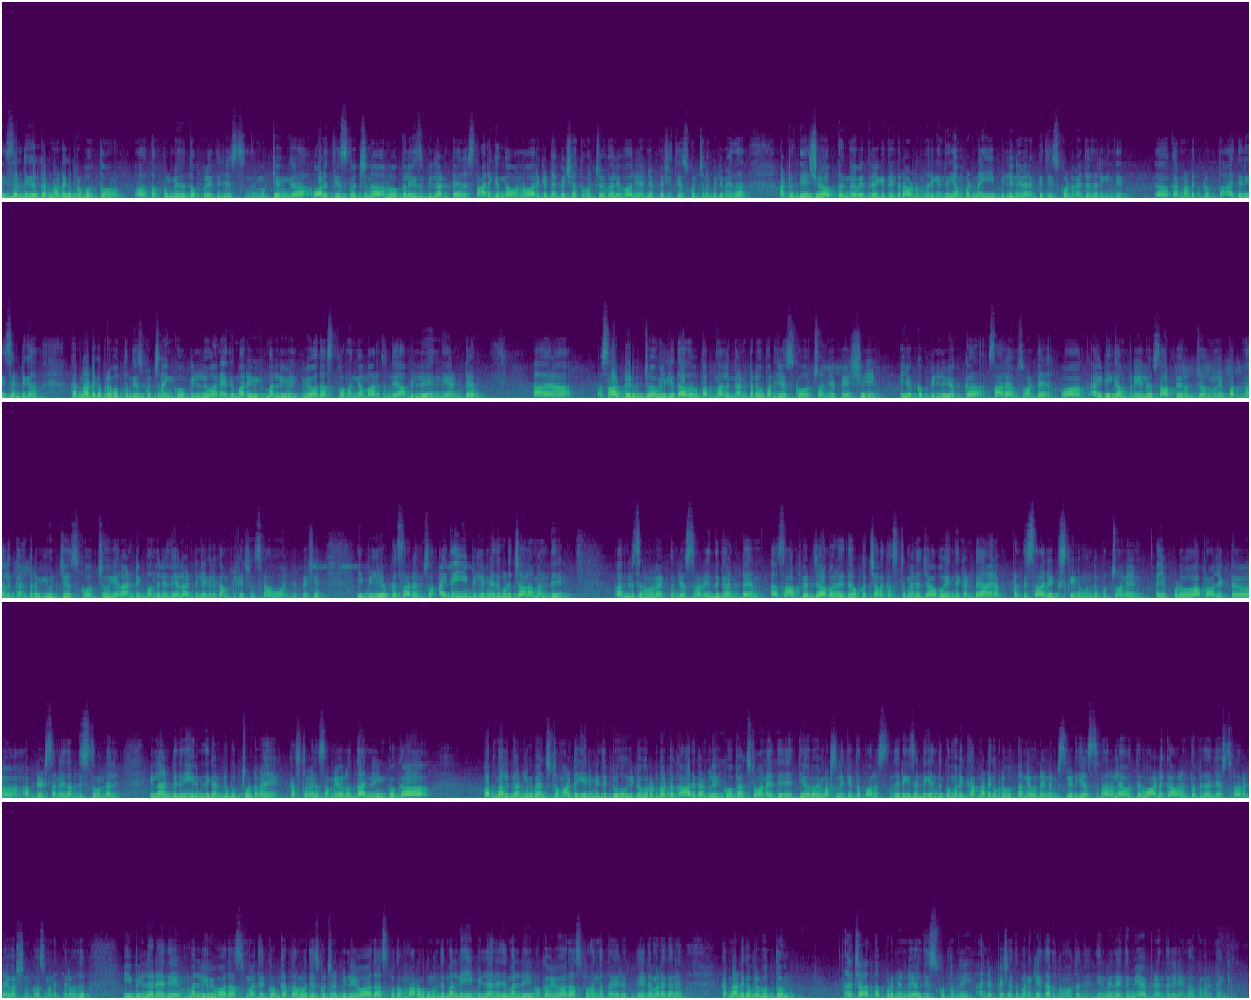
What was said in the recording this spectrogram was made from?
రీసెంట్గా కర్ణాటక ప్రభుత్వం తప్పుల మీద తప్పులు అయితే చేస్తుంది. ముఖ్యంగా వాళ్ళు తీసుకొచ్చిన లోకలైజ్ బిల్ అంటే స్థానికంగా ఉన్న వారికి డెబ్బై శాతం ఉద్యోగాలు ఇవ్వాలి అని చెప్పేసి తీసుకొచ్చిన బిల్లు మీద అటు దేశవ్యాప్తంగా వ్యతిరేకత అయితే రావడం జరిగింది. ఎంపటిన ఈ బిల్లుని వెనక్కి తీసుకోవడం అయితే జరిగింది కర్ణాటక ప్రభుత్వం. అయితే రీసెంట్గా కర్ణాటక ప్రభుత్వం తీసుకొచ్చిన ఇంకో బిల్లు అనేది మరి మళ్ళీ వివాదాస్పదంగా మారుతుంది. ఆ బిల్లు ఏంటి అంటే సాఫ్ట్వేర్ ఉద్యోగులకి దాదాపు పద్నాలుగు గంటలు పని చేసుకోవచ్చు అని చెప్పేసి ఈ యొక్క బిల్లు యొక్క సారాంశం అంటే ఐటీ కంపెనీలు సాఫ్ట్వేర్ ఉద్యోగుల్ని పద్నాలుగు గంటలు యూజ్ చేసుకోవచ్చు. ఎలాంటి ఇబ్బంది లేదు ఎలాంటి లీగల్ కాంప్లికేషన్స్ రావు అని చెప్పేసి ఈ బిల్లు యొక్క సారాంశం. అయితే ఈ బిల్లు మీద కూడా చాలామంది నిరసనలు వ్యక్తం చేస్తున్నారు. ఎందుకంటే సాఫ్ట్వేర్ జాబ్ అనేది ఒక చాలా కష్టమైన జాబ్. ఎందుకంటే ఆయన ప్రతిసారి స్క్రీన్ ముందు కూర్చొని ఎప్పుడు ఆ ప్రాజెక్ట్ అప్డేట్స్ అనేది అందిస్తూ ఉండాలి. ఇలాంటిది ఎనిమిది గంటలు కూర్చోవటమే కష్టమైన సమయంలో దాన్ని ఇంకొక పద్నాలుగు గంటలకు పెంచడం అంటే ఎనిమిది టు ఇటు ఒక రెండు అటు ఒక ఆరు గంటలు ఎక్కువ పెంచడం అనేది తీవ్ర విమర్శలకి అయితే పాలుస్తుంది. రీసెంట్గా ఎందుకు మరి కర్ణాటక ప్రభుత్వాన్ని ఎవరైనా మిస్లీడ్ చేస్తున్నారా? లేకపోతే వాళ్ళకి కావాలని తప్పిదాలు చేస్తున్నారా? డైవర్షన్ కోసం అనేది తెలియదు ఈ బిల్ అనేది మళ్ళీ వివాదాస్పద గతంలో తీసుకొచ్చిన బిల్లు వివాదాస్పదం మరొక ముందే మళ్ళీ ఈ బిల్ అనేది మళ్ళీ ఒక వివాదాస్పదంగా తయారవుతుంది. ఏదేమైనా కానీ కర్ణాటక ప్రభుత్వం చాలా తప్పుడు నిర్ణయాలు తీసుకుంటుంది అని చెప్పేసి అయితే మనకైతే అర్థమవుతుంది. దీని మీద అయితే మీ అభిప్రాయం తెలియజేయండి. ఓకే మరి. Thank you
